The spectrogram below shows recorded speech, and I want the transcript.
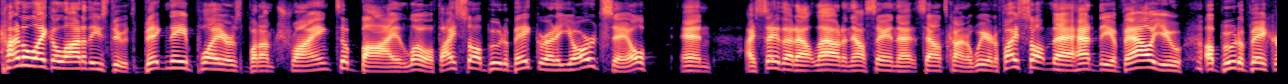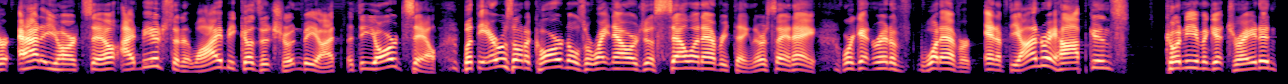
kind of like a lot of these dudes, big name players, but I'm trying to buy low. If I saw Budda Baker at a yard sale, and I say that out loud, and now saying that sounds kind of weird. If I saw something that had the value of Budda Baker at a yard sale, I'd be interested in it. Why? Because it shouldn't be at the yard sale. But the Arizona Cardinals are right now are just selling everything. They're saying, hey, we're getting rid of whatever. And if DeAndre Hopkins couldn't even get traded,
